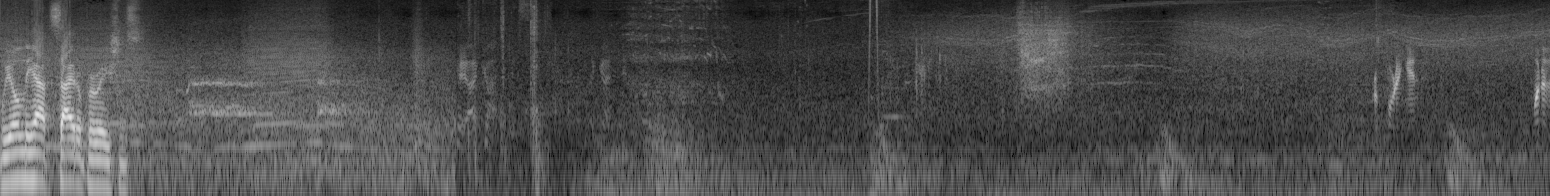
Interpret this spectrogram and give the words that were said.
We only have side operations. Okay, I got this. I got this. Reporting in. One of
